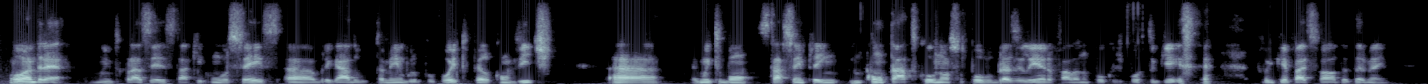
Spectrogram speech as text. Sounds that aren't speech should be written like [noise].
Ô André, muito prazer estar aqui com vocês. Uh, obrigado também ao Grupo Voito pelo convite. Uh, é muito bom estar sempre em, em, contato com o nosso povo brasileiro, falando um pouco de português, [laughs] porque faz falta também.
